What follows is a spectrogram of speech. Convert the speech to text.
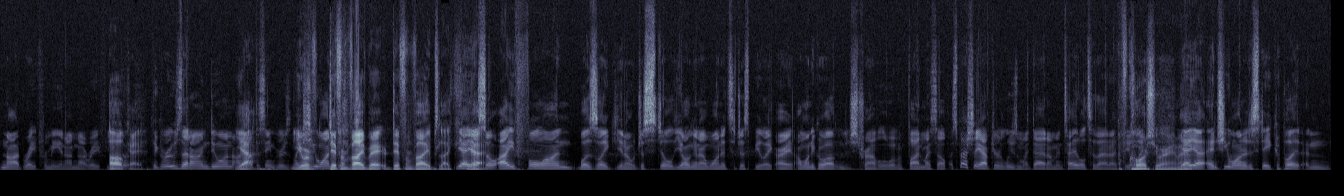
not right for me and I'm not right for you. Oh, okay. The, grooves that I'm doing are Yeah. not the same grooves. Like, you were different vibe, different vibes, like. yeah, yeah, So I full on was like, you know, just still young, and I wanted to just be like, all right, I want to go out and just travel the world and find myself. Especially after losing my dad, I'm entitled to that. I of feel like. course you are, man. Yeah, yeah, and she wanted to stay kaput, and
